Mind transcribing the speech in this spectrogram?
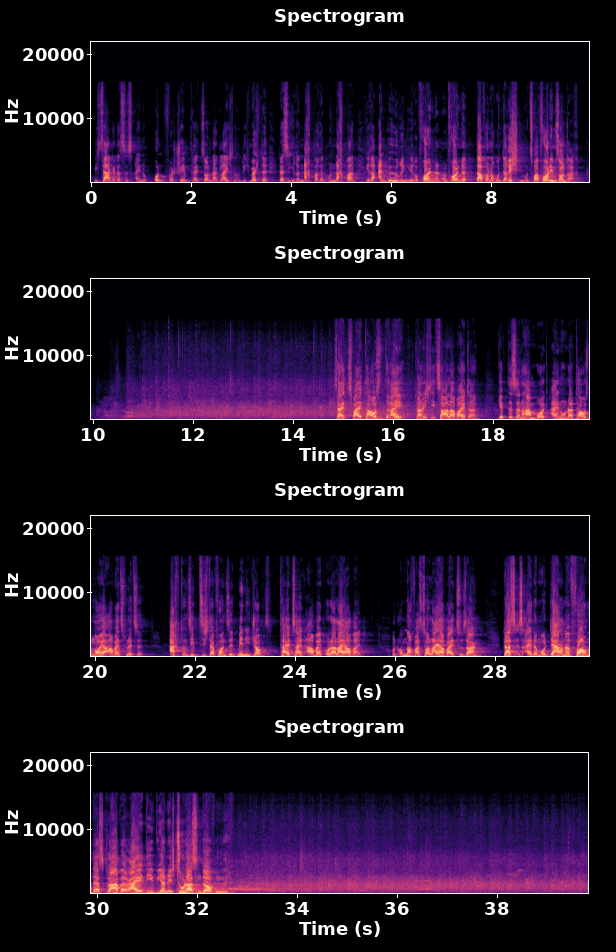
Ich sage, das ist eine Unverschämtheit sondergleichen. Und ich möchte, dass Sie Ihre Nachbarinnen und Nachbarn, Ihre Angehörigen, Ihre Freundinnen und Freunde davon noch unterrichten. Und zwar vor dem Sonntag. Seit 2003, kann ich die Zahl erweitern, gibt es in Hamburg 100.000 neue Arbeitsplätze. 78 davon sind Minijobs, Teilzeitarbeit oder Leiharbeit. Und um noch was zur Leiharbeit zu sagen, das ist eine moderne Form der Sklaverei, die wir nicht zulassen dürfen.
